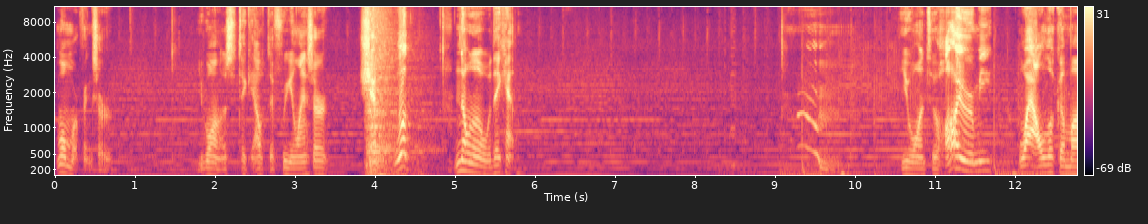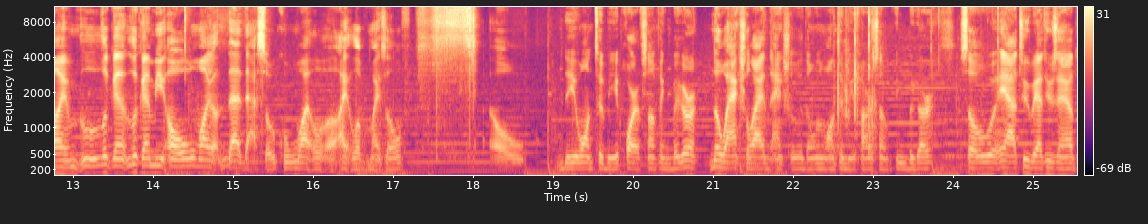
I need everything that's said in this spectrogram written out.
One more thing, sir. You want us to take out the freelancer? Ship? What? No, no, no, they can't. Hmm. You want to hire me? Wow, look at my, look at, look at me. Oh my god, that, that's so cool. I, I love myself. Oh, do you want to be a part of something bigger? No, actually, I actually don't want to be a part of something bigger. So, yeah, too bad, too sad.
